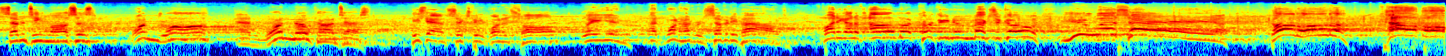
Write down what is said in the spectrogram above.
17 losses, one draw, and one no contest. He stands 6 feet 1 inch tall, weighing in at 170 pounds. Fighting out of Albuquerque, New Mexico, USA, Donald Cowboy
